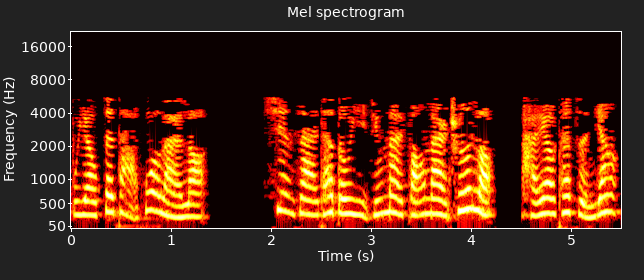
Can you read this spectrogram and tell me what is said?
不要再打过来了。现在他都已经卖房卖车了，还要他怎样？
